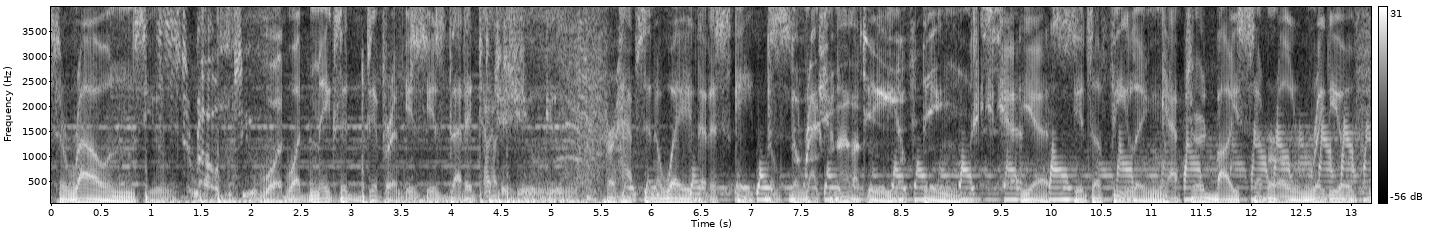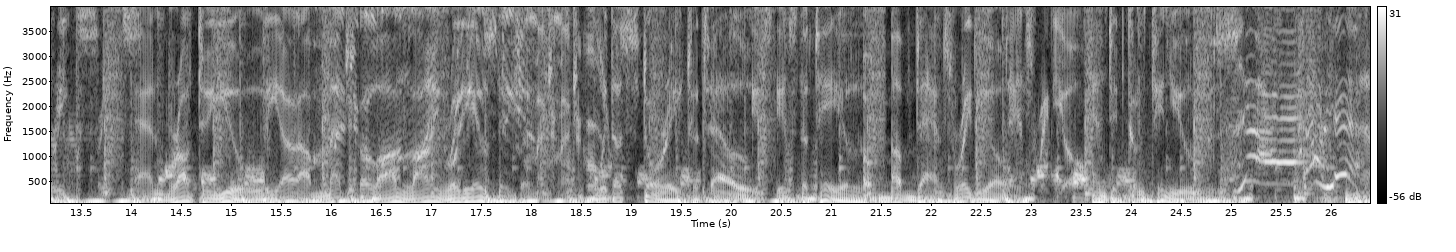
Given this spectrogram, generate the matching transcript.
surrounds you. surrounds you. What what makes it different is, is that it touches you, perhaps in a way that escapes the rationality of things. Yes, it's a feeling captured by several radio freaks and brought to you via a magical online radio station with a story to tell. It's it's the tale of, of dance radio. Dance radio, and it continues. Yeah! Hell yeah!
